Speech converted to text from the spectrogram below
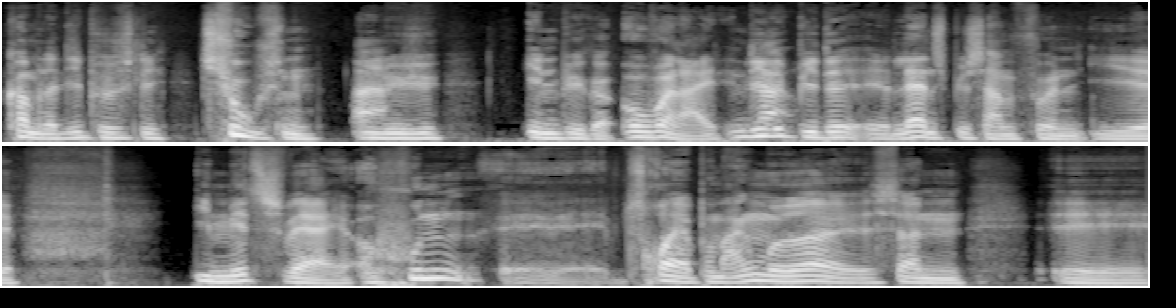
kommer der lige pludselig 1000 ja. nye indbyggere overnight. En lille ja. bitte øh, landsbysamfund i, øh, i Midt-Sverige. Og hun, øh, tror jeg på mange måder, øh, sådan øh,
